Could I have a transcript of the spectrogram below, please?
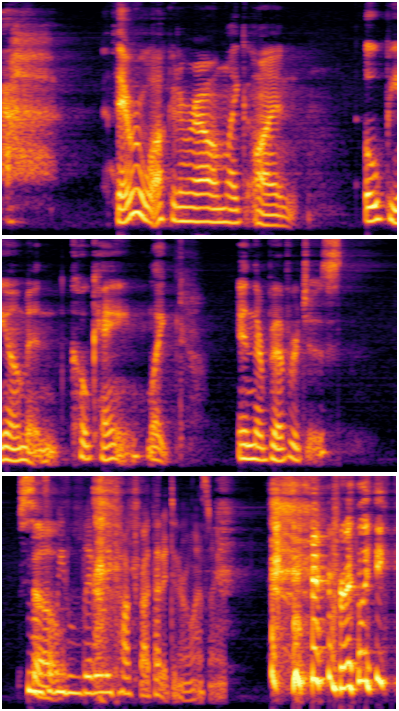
they were walking around like on opium and cocaine, like in their beverages. So So we literally talked about that at dinner last night. really?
